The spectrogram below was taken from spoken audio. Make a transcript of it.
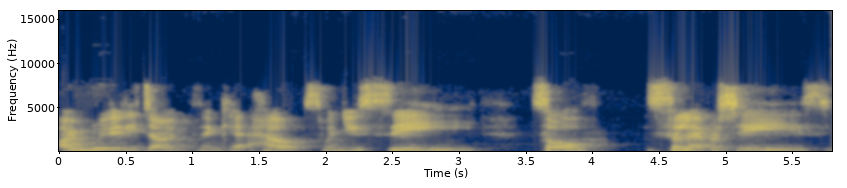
I really don't think it helps when you see sort of celebrities,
